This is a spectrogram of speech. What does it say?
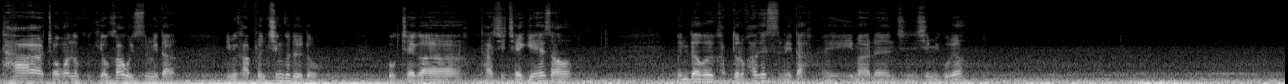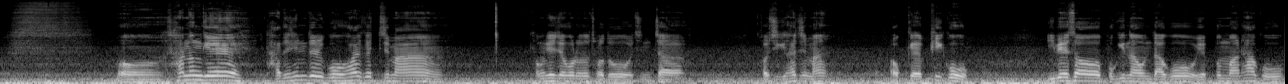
다 적어놓고 기억하고 있습니다. 이미 갚은 친구들도 꼭 제가 다시 재기해서 은덕을 갚도록 하겠습니다. 이 말은 진심이고요. 뭐 사는 게 다들 힘들고 하겠지만 경제적으로도 저도 진짜 거시기 하지만 어깨 피고 입에서 복이 나온다고 예쁜 말 하고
